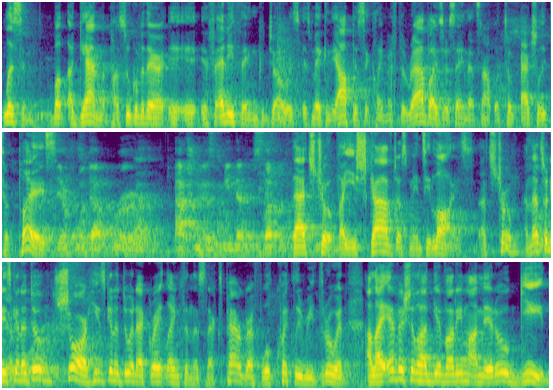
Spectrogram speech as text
listen. But again, the pasuk over there, if anything, Joe is, is making the opposite claim. If the rabbis are saying that's not what took actually took place, Therefore, that word actually doesn't mean that he slept with her. That's true. Vayishkav just means he lies. That's true. And that's what he's going to do. Sure, he's going to do it at great length in this next paragraph. We'll quickly read through it. Alai ever shel hagevarim ameru gid.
